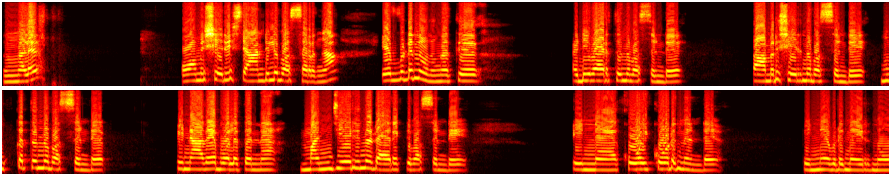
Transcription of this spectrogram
നിങ്ങൾ ഓമശ്ശേരി സ്റ്റാൻഡിൽ ബസ് ഇറങ്ങുക. എവിടുന്ന് നിങ്ങൾക്ക് അടിവാരത്തുനിന്ന് ബസ് ഉണ്ട്. താമരശ്ശേരിന്ന് ബസ് ഉണ്ട്. മുക്കത്തുനിന്ന് ബസ് ഉണ്ട്. പിന്നെ അതേപോലെ തന്നെ മഞ്ചേരിന്ന് ഡയറക്റ്റ് ബസ് ഉണ്ട് പിന്നെ കോഴിക്കോട് നിന്നുണ്ട് പിന്നെ എവിടെ നിന്നായിരുന്നു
